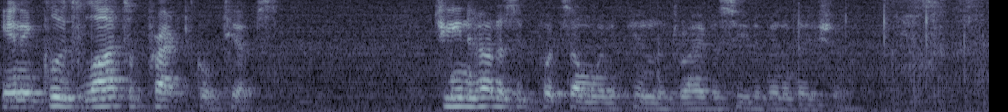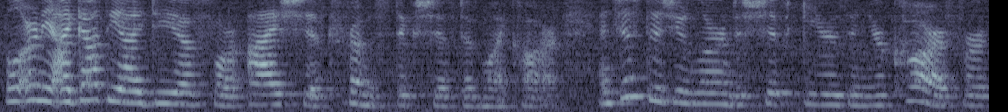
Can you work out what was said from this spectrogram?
and includes lots of practical tips. Gene, how does it put someone in the driver's seat of innovation? Well, Ernie, I got the idea for I shift from the stick shift of my car. And just as you learn to shift gears in your car for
